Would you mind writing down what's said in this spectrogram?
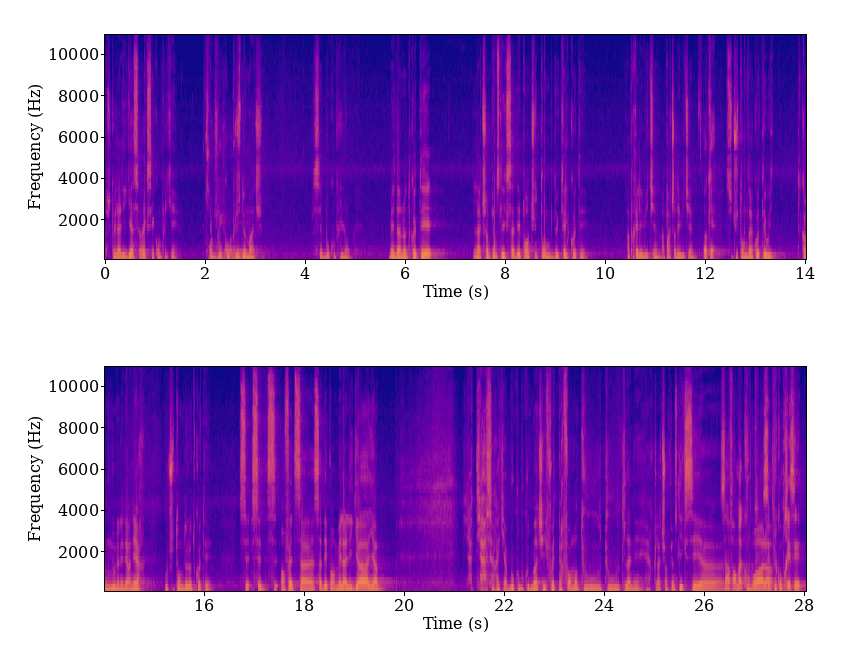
Parce que la Liga, c'est vrai que c'est compliqué. Il y a beaucoup plus de matchs. C'est beaucoup plus long. Mais d'un autre côté, la Champions League, ça dépend, tu tombes de quel côté? Après les huitièmes, à partir des huitièmes. Ok. Si tu tombes d'un côté, oui, comme nous l'année dernière, ou tu tombes de l'autre côté. en fait, ça, ça, dépend. Mais la Liga, il y a c'est vrai qu'il y a beaucoup, beaucoup de matchs et il faut être performant toute l'année. La Champions League, c'est. Euh, c'est un format coupe, c'est plus compressé.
